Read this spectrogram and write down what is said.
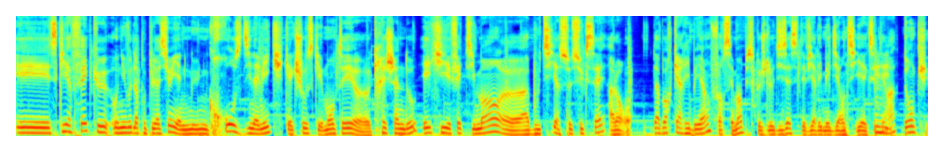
Et ce qui a fait que au niveau de la population, il y a une, une grosse dynamique, quelque chose qui est monté euh, crescendo et qui effectivement euh, aboutit à ce succès. Alors D'abord caribéen, forcément, puisque je le disais, c'était via les médias antillais, etc. Mhm. Donc,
